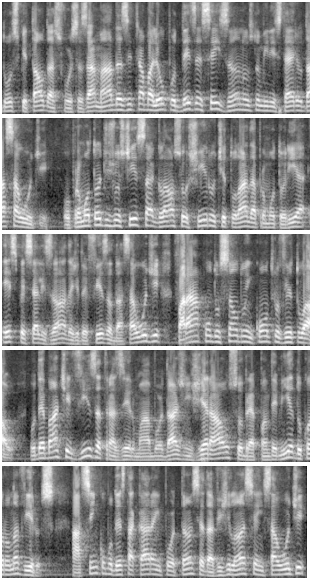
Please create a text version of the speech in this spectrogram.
do Hospital das Forças Armadas e trabalhou por 16 anos no Ministério da Saúde. O promotor de justiça Glaucio Oshiro, titular da Promotoria Especializada de Defesa da Saúde, fará a condução do encontro virtual. O debate visa trazer uma abordagem geral sobre a pandemia do coronavírus, assim como destacar a importância da vigilância em saúde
